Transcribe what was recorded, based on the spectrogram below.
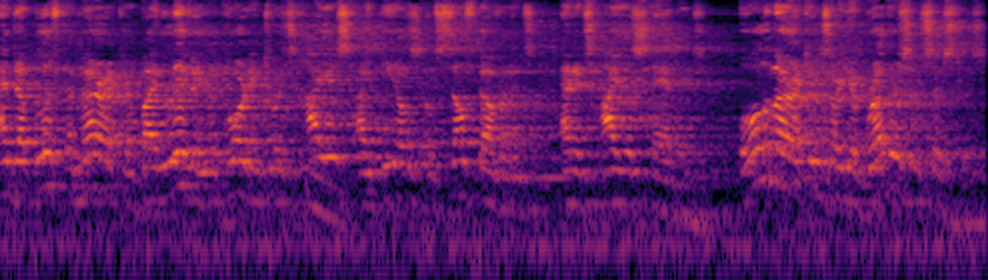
and uplift America by living according to its highest ideals of self-governance and its highest standards. All Americans are your brothers and sisters,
